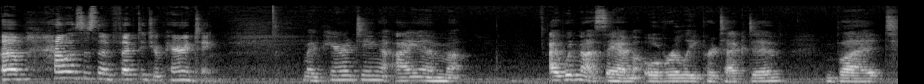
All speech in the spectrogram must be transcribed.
Um, how has this affected your parenting? My parenting, I am, I would not say I'm overly protective, but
